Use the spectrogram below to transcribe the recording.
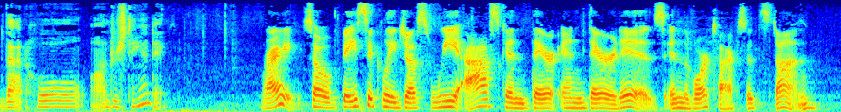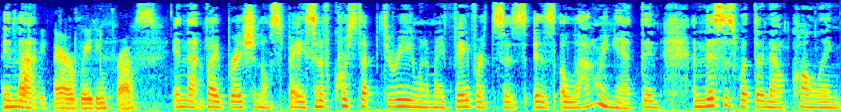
that whole understanding. Right. So basically, just we ask, and there and there it is in the vortex. It's done. It's In that- there waiting for us. in that vibrational space. And of course, step three, one of my favorites, is is allowing it. Then, and this is what they're now calling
